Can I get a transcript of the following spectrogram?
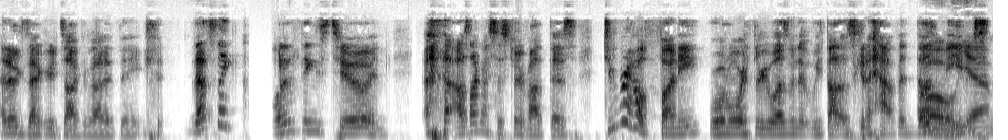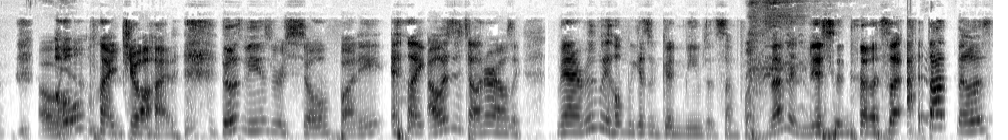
I know exactly what you're talking about. I think that's like one of the things too. And I was talking to my sister about this. Do you remember how funny World War Three was when it, we thought it was gonna happen? Those oh memes. yeah oh, Oh, yeah my god, those memes were so funny. And like I was just telling her, I was like, man, I really hope we get some good memes at some point because I've been missing those. Like I thought those.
